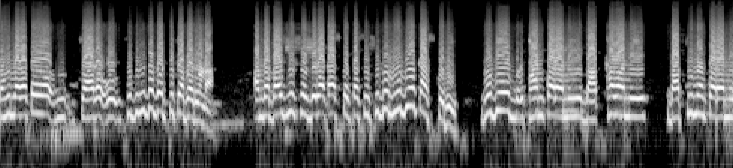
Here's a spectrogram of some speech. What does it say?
মহিলারা তো চার শুধু ঘর থেকে বেরো না। আমরা বাইশ বছর ধরে কাজ করতেছি শুধু রুগীর কাজ করি। রুগী স্নান করানি ভাত খাওয়ানি বাথরুমে করানি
